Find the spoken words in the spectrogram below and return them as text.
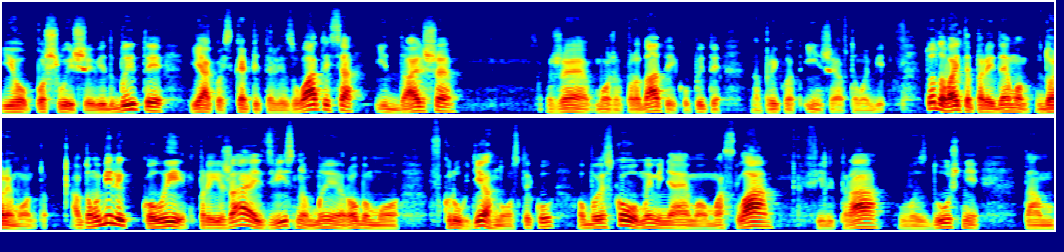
його пошвидше відбити, якось капіталізуватися і далі вже може продати і купити, наприклад, інший автомобіль. То давайте перейдемо до ремонту. Автомобілі, коли приїжджають, звісно, ми робимо в круг діагностику. Обов'язково ми міняємо масла, фільтра, воздушні, там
